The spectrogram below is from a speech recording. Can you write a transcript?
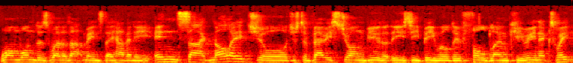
One wonders whether that means they have any inside knowledge or just a very strong view that the ECB will do full blown QE next week,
